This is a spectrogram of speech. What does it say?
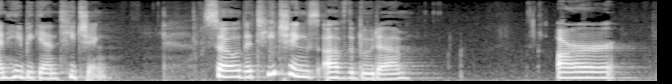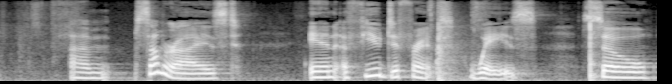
and he began teaching. So, the teachings of the Buddha are um, summarized in a few different ways. So,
